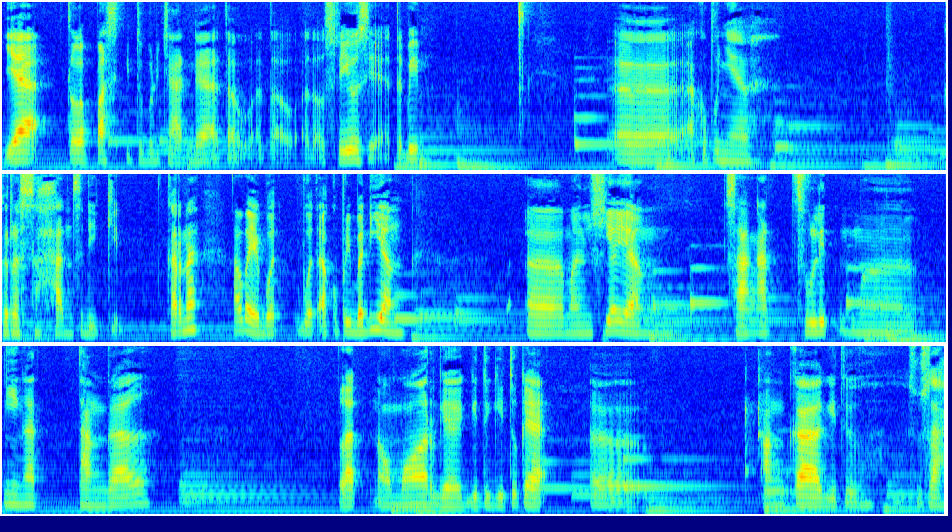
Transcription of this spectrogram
Ya terlepas itu bercanda atau atau atau serius ya, tapi uh, aku punya keresahan sedikit karena apa ya buat buat aku pribadi yang uh, manusia yang sangat sulit mengingat tanggal plat nomor kayak gitu-gitu kayak uh, angka gitu. Susah.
